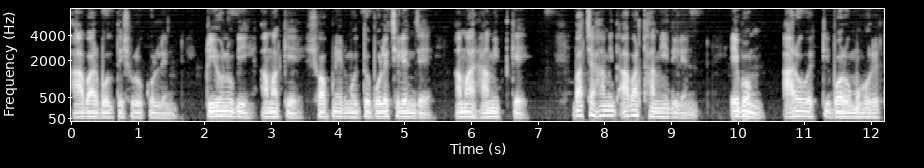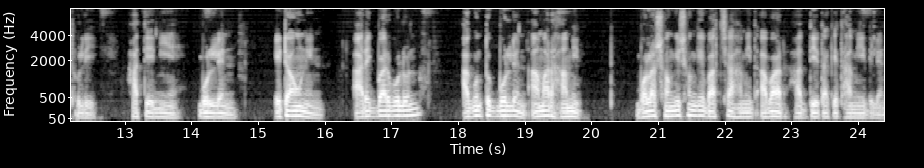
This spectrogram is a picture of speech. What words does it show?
আবার বলতে শুরু করলেন, প্রিয় নবী, আমাকে স্বপ্নের মধ্যে বলেছিলেন যে আমার হামিদকে। বাচ্চা হামিদ আবার থামিয়ে দিলেন এবং আরও একটি বড় মোহরের থলি হাতে নিয়ে বললেন, এটাও নিন। আরেকবার বলুন, আগন্তুক বললেন, আমার হামিদ। বলার সঙ্গে সঙ্গে বাচ্চা হামিদ আবার হাত দিয়ে তাকে থামিয়ে দিলেন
